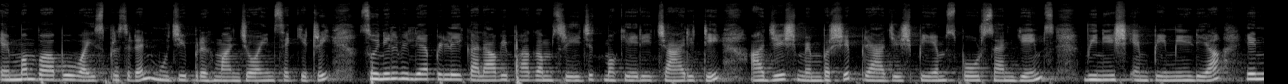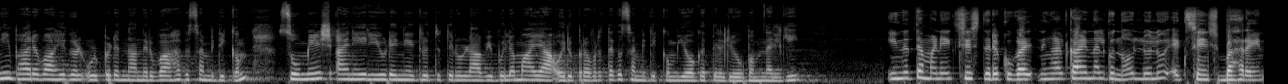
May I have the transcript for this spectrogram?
M M Babu vice president Mujeeb Rahman joint secretary Sunil Villiappally കലാവിഭാഗം Sreejith Mokeri charity Ajesh membership Rajesh P M sports and games Vineesh M P media എന്നീ ഭാരവാഹികൾ ഉൾപ്പെടുന്ന നിർവാഹക സമിതിക്കും സുമേഷ് അനേരിയുടെ നേതൃത്വത്തിലുള്ള വിപുലമായ ഒരു പ്രവർത്തക സമിതിക്കും യോഗത്തിൽ രൂപം നൽകി. ഇന്നത്തെ മണി എക്സ്ചേഞ്ച് നിരക്കുകൾ നിങ്ങൾക്കായി നൽകുന്നു ലുലു എക്സ്ചേഞ്ച് ബഹ്റൈൻ.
